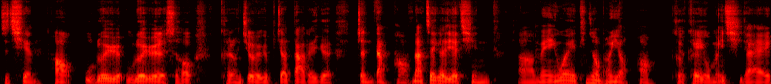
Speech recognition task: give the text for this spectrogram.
之前，好五六月五六月的时候。可能就有一个比较大的一个震荡，好，那这个也请啊、每一位听众朋友，哈，可可以我们一起来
